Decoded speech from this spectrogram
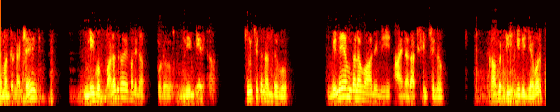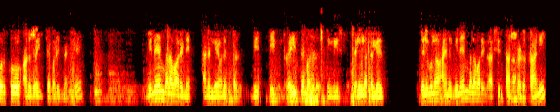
ఏమంటుండంటే నీవు పడద్రోయబడినప్పుడు నీ మీద వినయం గల వాణిని ఆయన రక్షించను. కాబట్టి ఇది ఎవరి కొరకు అనుగ్రహించబడిందంటే వినయం గల వారినే ఆయన లేవనెత్తాడు. రైస్ దెమ్ అన్నాడు. ఇంగ్లీష్ తెలుగులో అట్లా లేదు. తెలుగులో ఆయన వినయం గల వారిని రక్షిస్తా అన్నాడు. కానీ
